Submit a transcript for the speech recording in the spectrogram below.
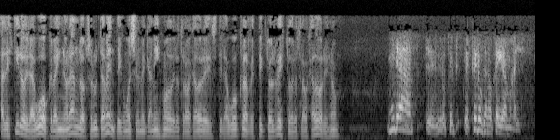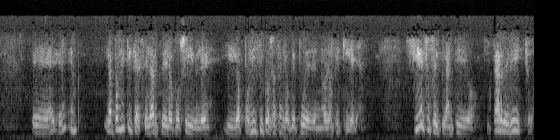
al estilo de la UOCRA, ignorando absolutamente cómo es el mecanismo de los trabajadores de la UOCRA respecto al resto de los trabajadores, ¿no? Mira, eh, espero que no caiga mal. Eh, la política es el arte de lo posible y los políticos hacen lo que pueden, no lo que quieren. Si ese es el planteo, quitar derechos,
